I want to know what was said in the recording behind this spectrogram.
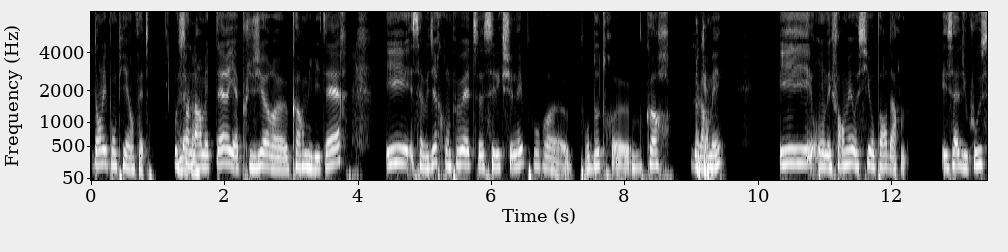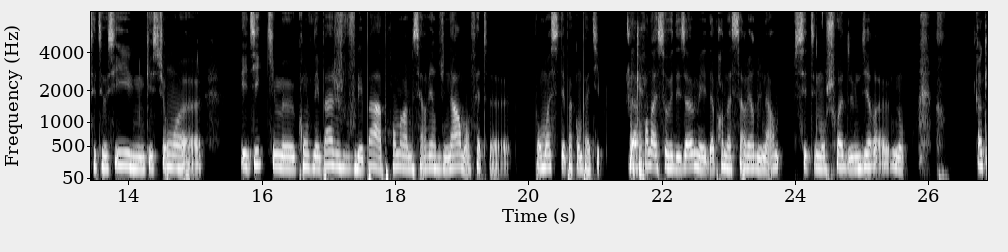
dans les pompiers en fait. Au sein de l'armée de terre, il y a plusieurs euh, corps militaires, et ça veut dire qu'on peut être sélectionné pour euh, pour d'autres corps de l'armée, et on est formé aussi au port d'armes. Et ça, du coup, c'était aussi une question éthique qui me convenait pas. Je voulais pas apprendre à me servir d'une arme en fait. pour moi, c'était pas compatible d'apprendre à sauver des hommes et d'apprendre à se servir d'une arme. C'était mon choix de me dire euh, non. Ok.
